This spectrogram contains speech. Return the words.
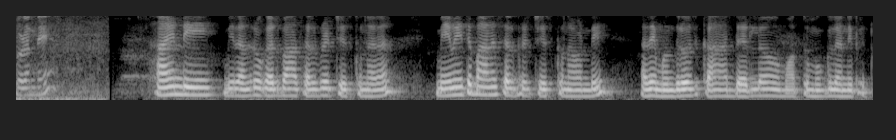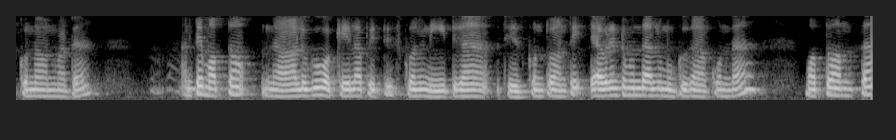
చూడండి. హాయ్ అండి మీరందరూ ఉగాది బాగా సెలబ్రేట్ చేసుకున్నారా? మేమైతే బాగానే సెలబ్రేట్ చేసుకున్నామండి. అదే ముందు రోజు కార్డర్లో మొత్తం ముగ్గులన్నీ పెట్టుకున్నాం అనమాట అంటే మొత్తం నాలుగు ఒకేలా పెట్టేసుకొని నీట్గా చేసుకుంటూ అంటే ఎవరింటి ముందు వాళ్ళు ముగ్గు కాకుండా మొత్తం అంతా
